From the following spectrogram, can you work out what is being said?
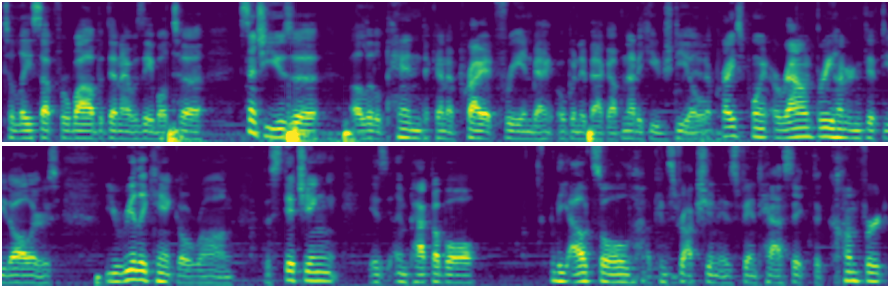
to lace up for a while, but then I was able to essentially use a, a little pin to kind of pry it free and back, open it back up. Not a huge deal. At a price point around $350, you really can't go wrong. The stitching is impeccable the outsole construction is fantastic. The comfort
